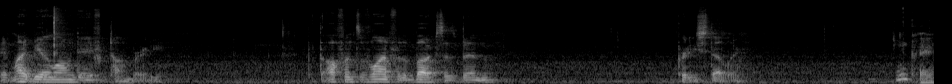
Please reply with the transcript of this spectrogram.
it might be a long day for Tom Brady. The offensive line for the Bucks has been pretty stellar. Okay.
